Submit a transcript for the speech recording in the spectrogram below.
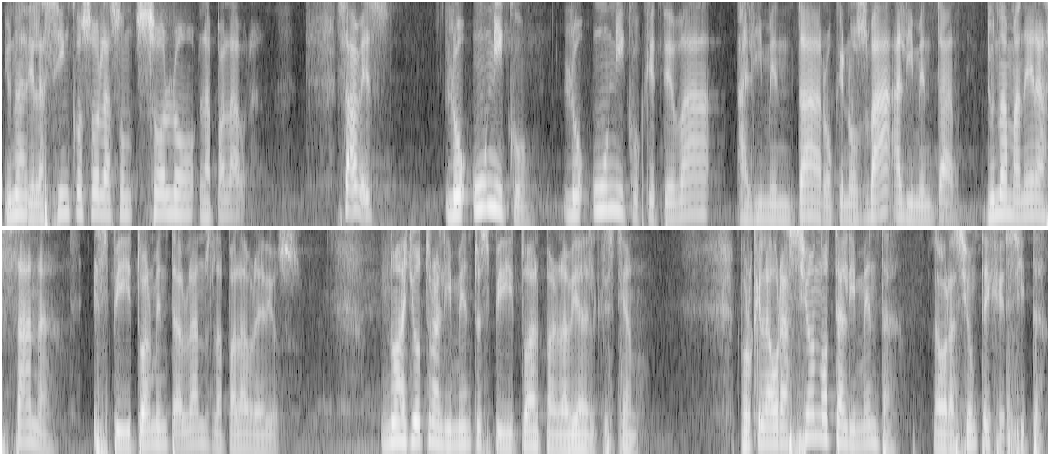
Y una de las cinco solas son solo la palabra. ¿Sabes? Lo único, lo único que te va a alimentar o que nos va a alimentar de una manera sana, espiritualmente hablando, es la palabra de Dios. No hay otro alimento espiritual para la vida del cristiano. Porque la oración no te alimenta, la oración te ejercita.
